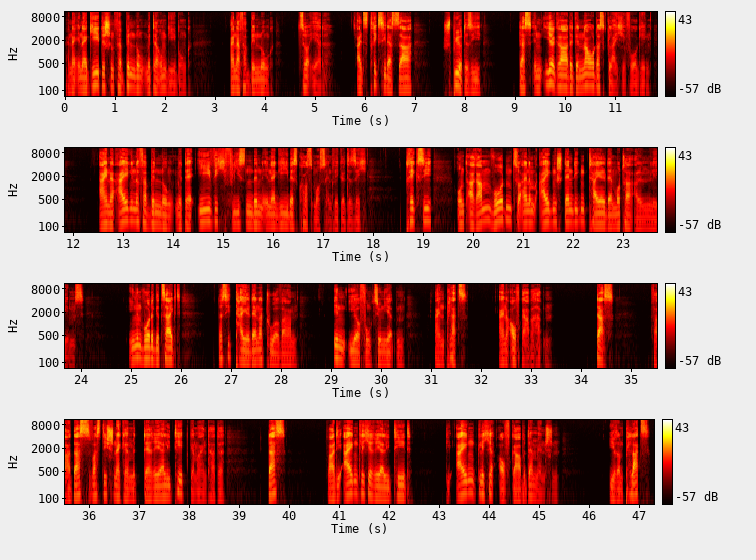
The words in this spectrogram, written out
einer energetischen Verbindung mit der Umgebung, einer Verbindung zur Erde. Als Trixie das sah, spürte sie, dass in ihr gerade genau das Gleiche vorging. Eine eigene Verbindung mit der ewig fließenden Energie des Kosmos entwickelte sich. Trixie und Aram wurden zu einem eigenständigen Teil der Mutter allen Lebens. Ihnen wurde gezeigt, dass sie Teil der Natur waren, in ihr funktionierten, einen Platz, eine Aufgabe hatten. Das war das, was die Schnecke mit der Realität gemeint hatte. Das war die eigentliche Realität, die eigentliche Aufgabe der Menschen, ihren Platz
